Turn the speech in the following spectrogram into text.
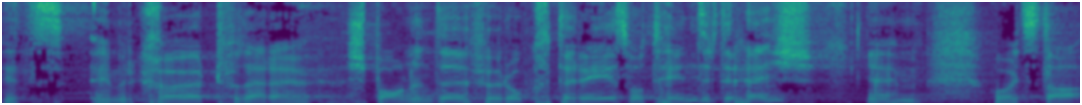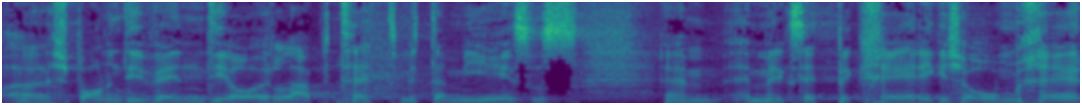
Jetzt haben wir gehört von dieser spannenden, verrückten Reise, die du hinter dir hast, ähm, die jetzt da eine spannende Wende erlebt hat mit dem Jesus. Ähm, man sieht, Bekehrung ist eine Umkehr,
